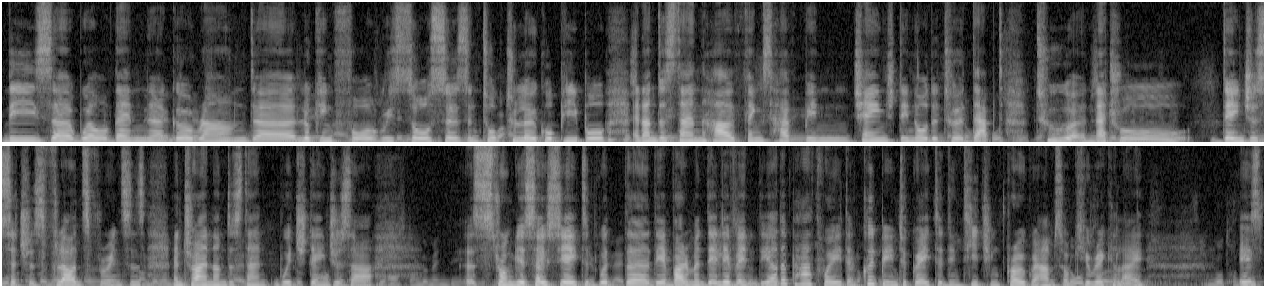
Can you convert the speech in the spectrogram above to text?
These uh, will then uh, go around uh, looking for resources and talk to local people and understand how things have been changed in order to adapt to natural dangers such as floods, for instance, and try and understand which dangers are uh, strongly associated with the, the environment they live in. The other pathway that could be integrated in teaching programs or curricula is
